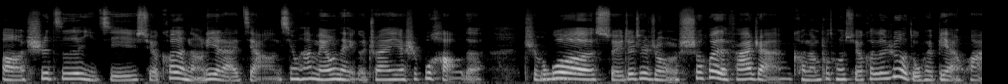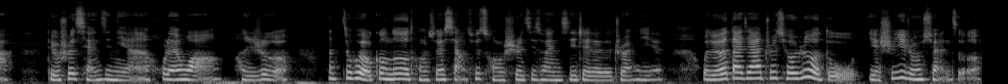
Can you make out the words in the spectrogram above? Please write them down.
呃师资以及学科的能力来讲，清华没有哪个专业是不好的。只不过随着这种社会的发展，可能不同学科的热度会变化。比如说前几年互联网很热。那就会有更多的同学想去从事计算机这类的专业。我觉得大家追求热度也是一种选择。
